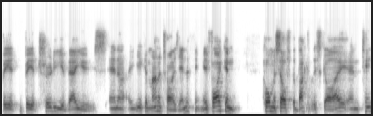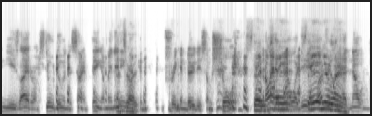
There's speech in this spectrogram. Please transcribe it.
Be it be it true to your values, and uh, you can monetize anything. If I can call myself the bucket list guy, and 10 years later, I'm still doing the same thing. I mean, anyone right. can freaking do this, I'm sure. Stay, and I had no idea. Stay in I your really lane. had no.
